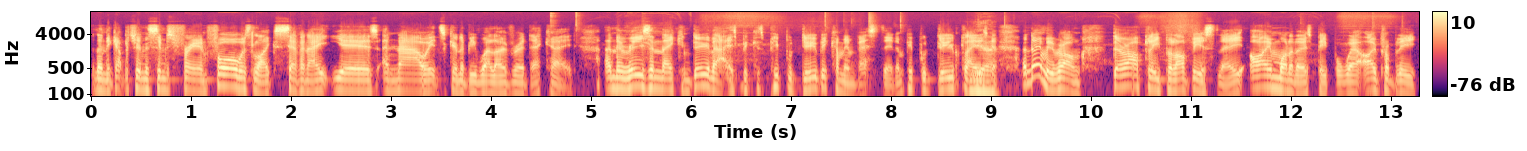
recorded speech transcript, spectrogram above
And then the gap between The Sims 3 and 4 was like seven, eight years. And now it's going to be well over a decade. And the reason they can do that is because people do become invested and people do play this Yeah. game. And don't get me wrong, there are people, obviously. I'm one of those people where I probably,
